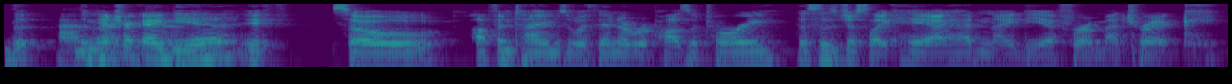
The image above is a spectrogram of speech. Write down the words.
The, Uh, the metric uh, idea, if so, oftentimes within a repository, this is just like, hey, I had an idea for a metric.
